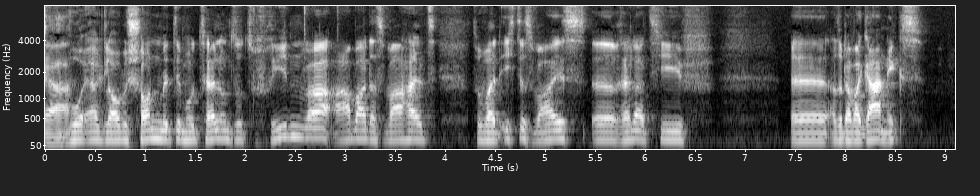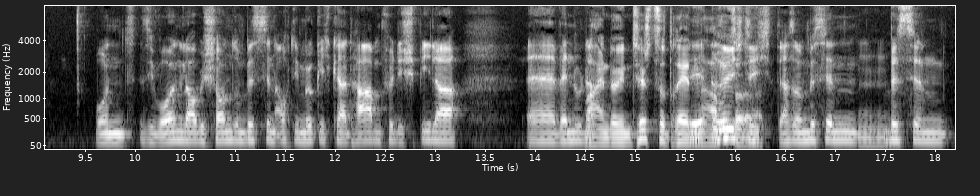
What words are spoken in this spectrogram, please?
Ja. Wo er, glaube ich, schon mit dem Hotel und so zufrieden war. Aber das war halt, soweit ich das weiß, äh, relativ. Äh, also da war gar nichts. Und sie wollen, glaube ich, schon so ein bisschen auch die Möglichkeit haben für die Spieler äh, wenn du da. Nein, durch den Tisch zu treten. Äh, abends, richtig, da so ein bisschen, mhm. bisschen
